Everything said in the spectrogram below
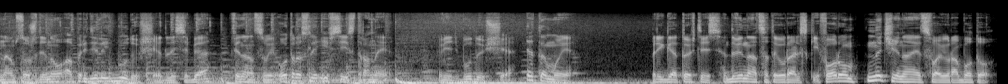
Нам суждено определить будущее для себя, финансовой отрасли и всей страны. Ведь будущее – это мы. Приготовьтесь, 12-й Уральский форум начинает свою работу.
